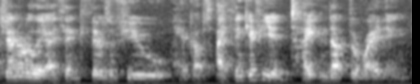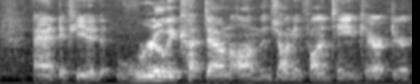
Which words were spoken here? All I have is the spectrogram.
Generally, I think there's a few hiccups. I think if he had tightened up the writing and if he had really cut down on the Johnny Fontane character,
